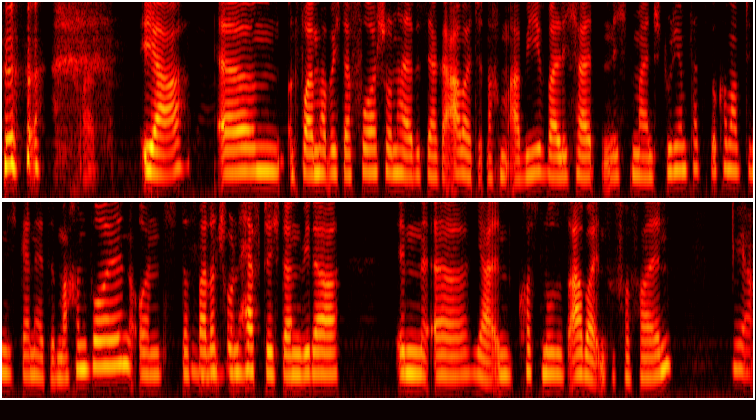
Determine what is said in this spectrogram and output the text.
Krass. Ja. Ähm, und vor allem habe ich davor schon ein halbes Jahr gearbeitet nach dem Abi, weil ich halt nicht meinen Studienplatz bekommen habe, den ich gerne hätte machen wollen. Und das mhm. war dann mhm. schon heftig, dann wieder in, äh, ja, in kostenloses Arbeiten zu verfallen. Ja.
